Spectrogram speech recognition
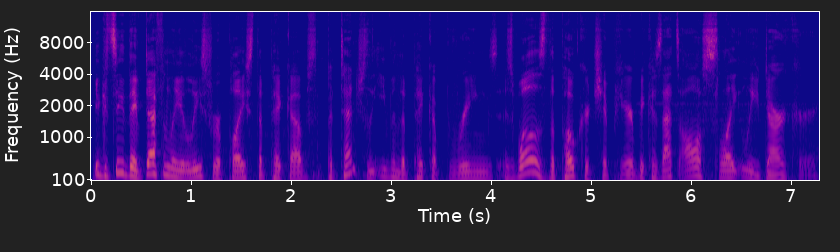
You can see they've definitely at least replaced the pickups, potentially even the pickup rings, as well as the poker chip here, because that's all slightly darker.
